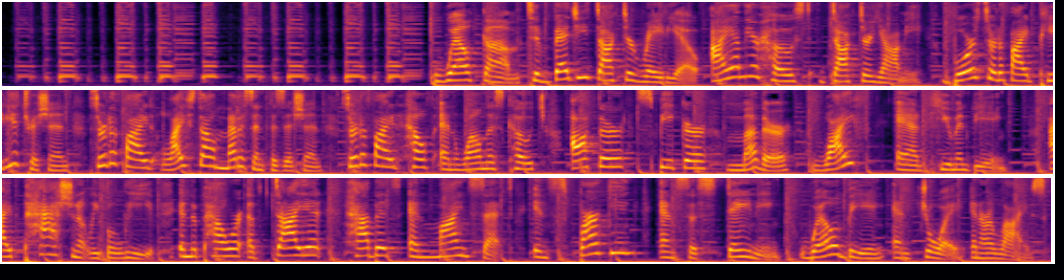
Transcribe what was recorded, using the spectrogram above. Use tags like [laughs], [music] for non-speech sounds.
Welcome to Veggie Doctor Radio. I am your host, Dr. Yami, board certified pediatrician, certified lifestyle medicine physician, certified health and wellness coach, author, speaker, mother, wife, and human being. I passionately believe in the power of diet, habits, and mindset in sparking and sustaining well being and joy in our lives.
